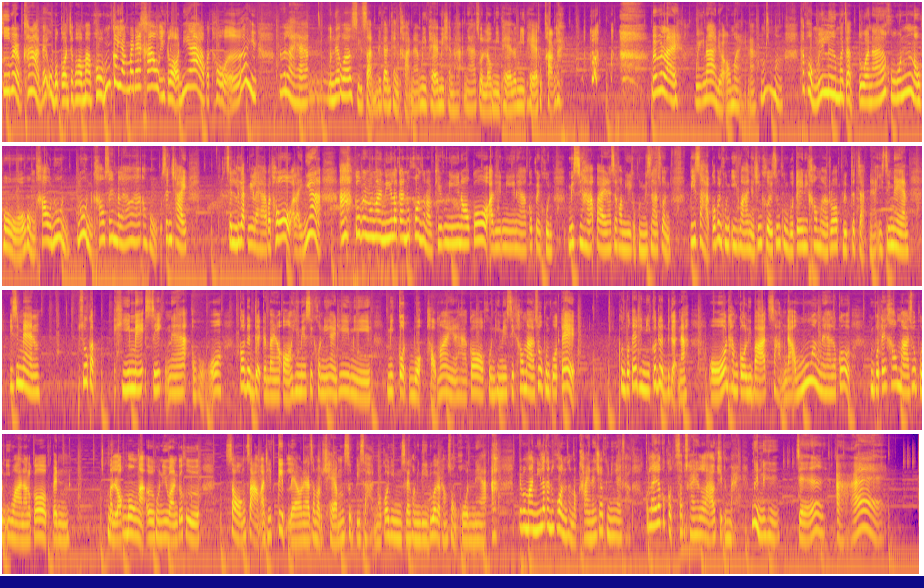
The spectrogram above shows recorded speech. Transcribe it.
คือแบบขนาดได้อุปกรณ์เฉพาะมาผมก็ยังไม่ได้เข้าอีกหรอเนี่ยปะโถเอ้ยไม่เป็นไรฮะ มันเรียกว่าสีสันในการแข่งขันนะ มีแพ้มีชนะนะ ส่วนเรามีแพ้และมีแพ้ทุกครั้งเลย ไม่เป็นไรวิกหน้าเดี๋ยวเอาใหม่นะถ้าผมไม่ลืมมาจัดตัวนะ คุณ โอ้โห ผมเข้านู่น นู่นเข้าเส้นมาแล้วนะ โอ้โห เส้นชัย เส้นเลือดนี่แหละฮะปะโทอะไรเนี่ยอะก็เป็นประมาณนี้แล้วกันทุกคนสำหรับคลิปนี้เนาะก็อาทิตย์นี้นะก็เป็นคุณมิสฮะไปนะแสดงความยินดีกับคุณมิสฮะส่วนปีศาจก็เป็นคุณอีวานอย่างเช่นเคย ซึ่งคุณโบเต้นี่เข้ามารอบลึกจะจัดนะอีซี่แมนอีซี่แมนสู้กับฮิเมซิกนะฮะโอ้โห ก็เดือดเดือดๆกันไปเนาะอ๋อฮิเมซิกคนนี้ไงที่มีมีกฎบวกเผาไหม้นะคะก็คุณฮิเมซิกเข้ามาสู้คุณโปเต้ คุณโปเต้ทีนี้ก็เดือดเดือดนะ โอ้ทำโกลิบาสสามดาวม่วงนะแล้วก็คุณโปเต้เข้ามาช่วยคุณอีวานนะ แล้วก็เป็นเหมือนล็อกมงอะ่ะ เออคุณอีวานก็คือ 2 3 อาทิตย์ติดแล้วนะสำหรับแชมป์ศึกปีศาจเนาะก็ยินแสดงความยินดีด้วยกับทั้งสองคนเนี่ยอะเป็นประมาณนี้แล้วกันทุกคนสำหรับใครนั้นชอบคลิปนี้ไงฝากกดไลค์แล้วก็กด subscribe แล้วเจอกันใหม่หมื่นไม่เหอเจออ่า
